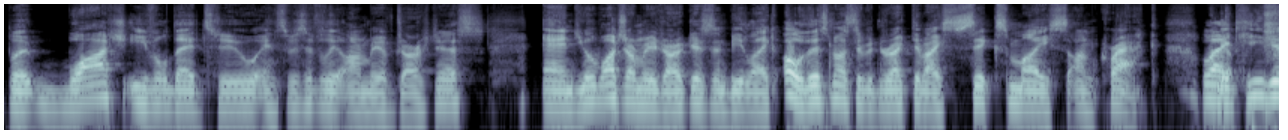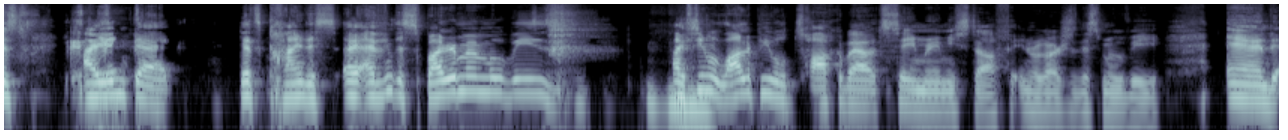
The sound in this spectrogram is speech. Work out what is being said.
But watch Evil Dead 2 and specifically Army of Darkness, and you'll watch Army of Darkness and be like, oh, this must have been directed by six mice on crack. Like he just I think that that's kind of I I think the Spider-Man movies I've seen mm-hmm. a lot of people talk about Sam Raimi stuff in regards to this movie, and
